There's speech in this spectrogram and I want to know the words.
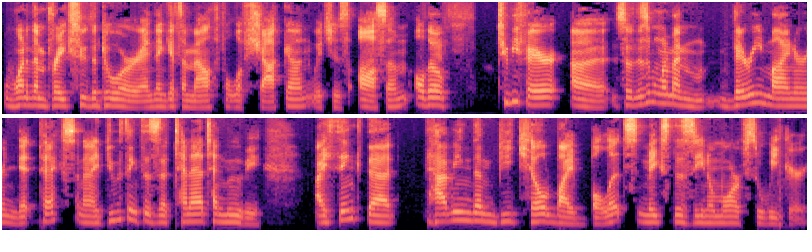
one of them breaks through the door and then gets a mouthful of shotgun which is awesome although to be fair, uh, so this is one of my m- very minor nitpicks, and I do think this is a 10 out of 10 movie. I think that having them be killed by bullets makes the xenomorphs weaker.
